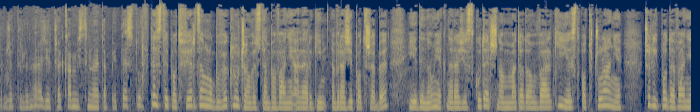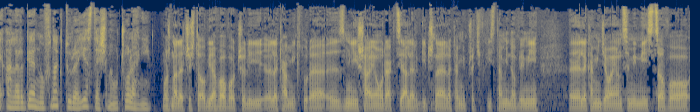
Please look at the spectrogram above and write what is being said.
Także tyle. Na razie czekam, jestem na etapie testów. Testy potwierdzą lub wykluczą występowanie alergii. W razie potrzeby jedyną jak na razie skuteczną metodą walki jest odczulanie, czyli podawanie alergenów, na które jesteśmy uczuleni. Można leczyć to objawowo, czyli lekami, które y, zmniejszają reakcje alergiczne, lekami przeciwhistaminowymi, lekami działającymi miejscowo,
